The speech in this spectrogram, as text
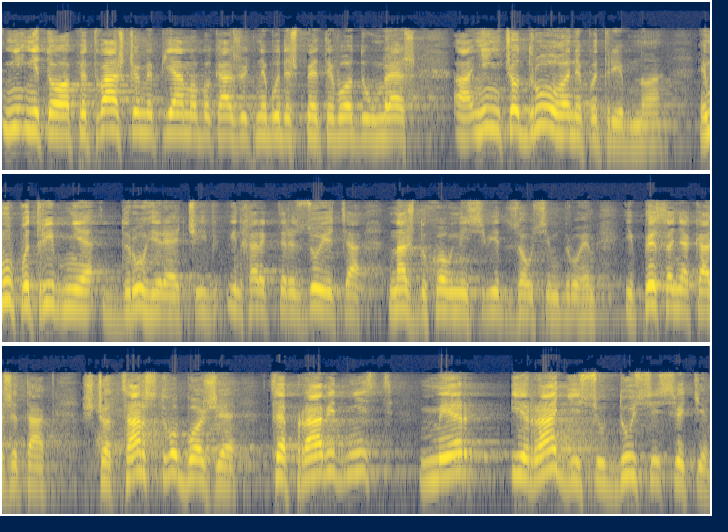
ні, ні того питва, що ми п'ємо, бо кажуть, не будеш пити воду, умреш, а, ні нічого другого не потрібно. Йому потрібні другі речі. Він характеризується наш духовний світ зовсім другим. І Писання каже так, що Царство Боже це праведність, мир і радість у Дусі Святім.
